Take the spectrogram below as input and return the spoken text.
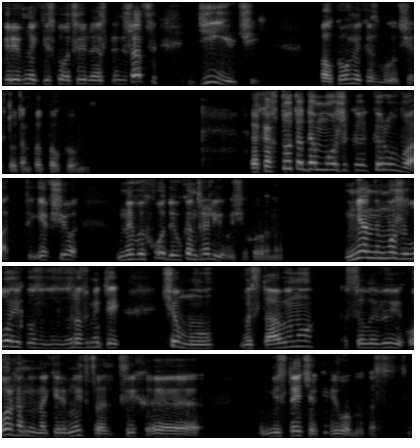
керівник військово-цивільної адміністрації діючий полковник СБУ, чи хто там подполковник. Так а хто тоді може керувати, якщо не виходить у контролюючих органів? Я не можу логіку зрозуміти, чому ми ставимо силові органи на керівництво цих е, містечок і області.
